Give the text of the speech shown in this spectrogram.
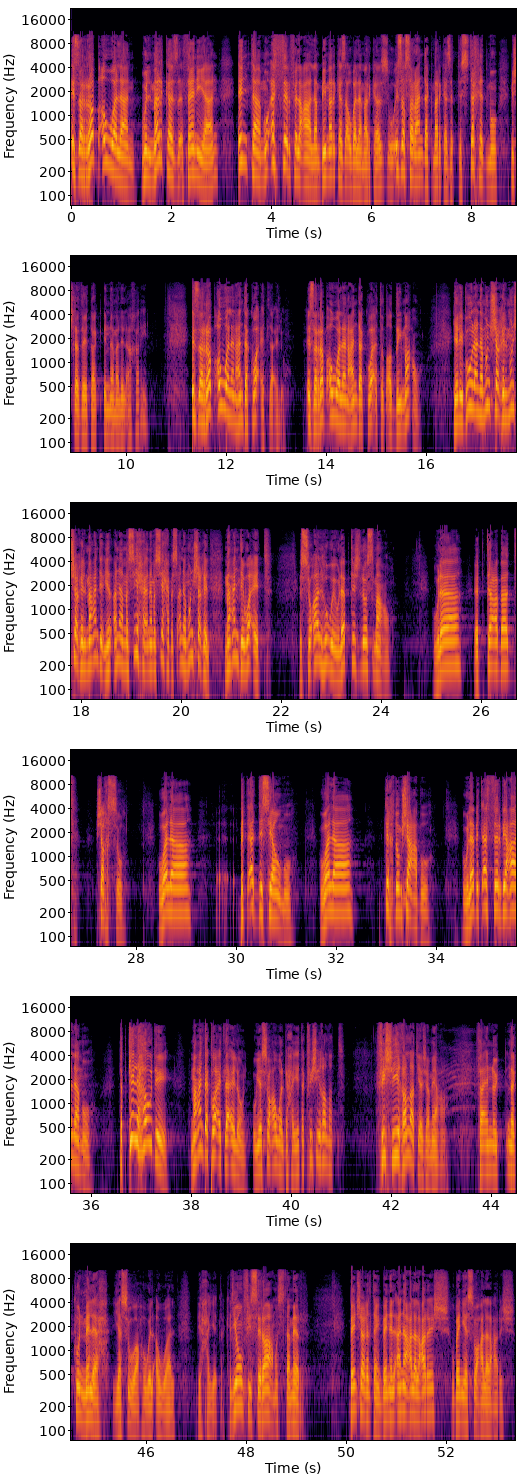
إذا الرب اولا والمركز ثانيا انت مؤثر في العالم بمركز أو بلا مركز واذا صار عندك مركز بتستخدمه مش لذاتك انما للآخرين. إذا الرب اولا عندك وقت له إذا الرب اولا عندك وقت تقضيه معه. يلي بيقول أنا منشغل منشغل ما عندي أنا مسيحي أنا مسيحي بس أنا منشغل ما عندي وقت. السؤال هو ولا بتجلس معه ولا بتعبد شخصه ولا بتقدس يومه ولا بتخدم شعبه ولا بتأثر بعالمه. طب كل هودي ما عندك وقت لإلهم. ويسوع أول بحياتك في شيء غلط. في شيء غلط يا جماعة. فإنه تكون ملح يسوع هو الأول بحياتك. اليوم في صراع مستمر بين شغلتين بين الأنا على العرش وبين يسوع على العرش.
